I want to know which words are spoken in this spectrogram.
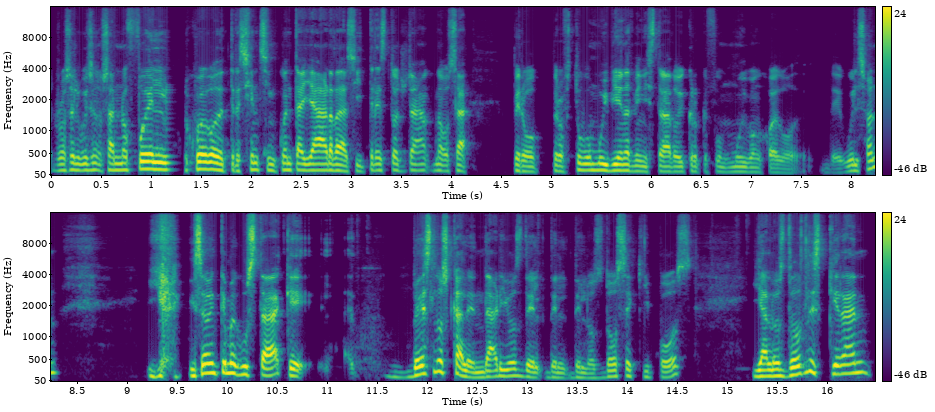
Russell Wilson. O sea, no fue el juego de 350 yardas y tres touchdowns. No, o sea, pero, pero estuvo muy bien administrado y creo que fue un muy buen juego de, de Wilson. Y, y ¿saben qué me gusta? Que ves los calendarios de, de los dos equipos y a los dos les quedan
